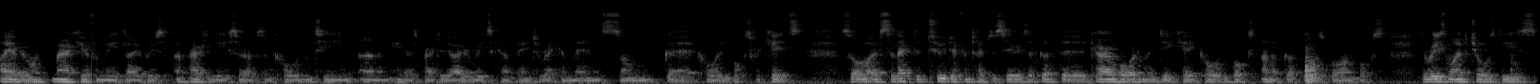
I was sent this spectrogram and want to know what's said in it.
Hi everyone, Mark here from Meath Libraries. I'm part of the service and coding team and I'm here as part of the Ireland Reads campaign to recommend some uh, coding books for kids. So I've selected two different types of series. I've got the Carol Vorderman DK coding books and I've got the Usborne books. The reason why I've chose these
